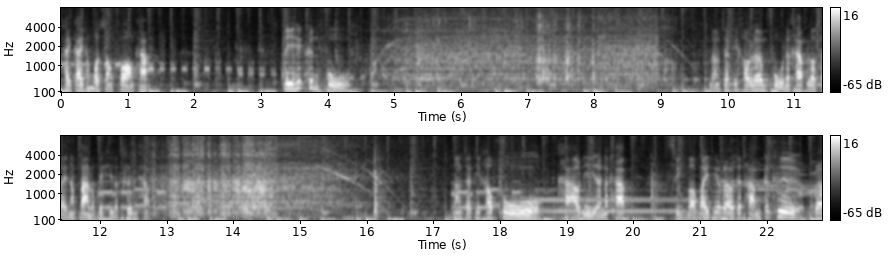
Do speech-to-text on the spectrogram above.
ไข่ไก่ทั้งหมด 2 ฟองครับตีให้ขึ้นฟู หลังจากที่เขาเริ่มฟูนะครับ เราใส่น้ำตาลลงไปทีละครึ่งครับ หลังจากที่เขาฟูขาวดีแล้วนะครับ สิ่งต่อไปที่เราจะทำก็คือ เรา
